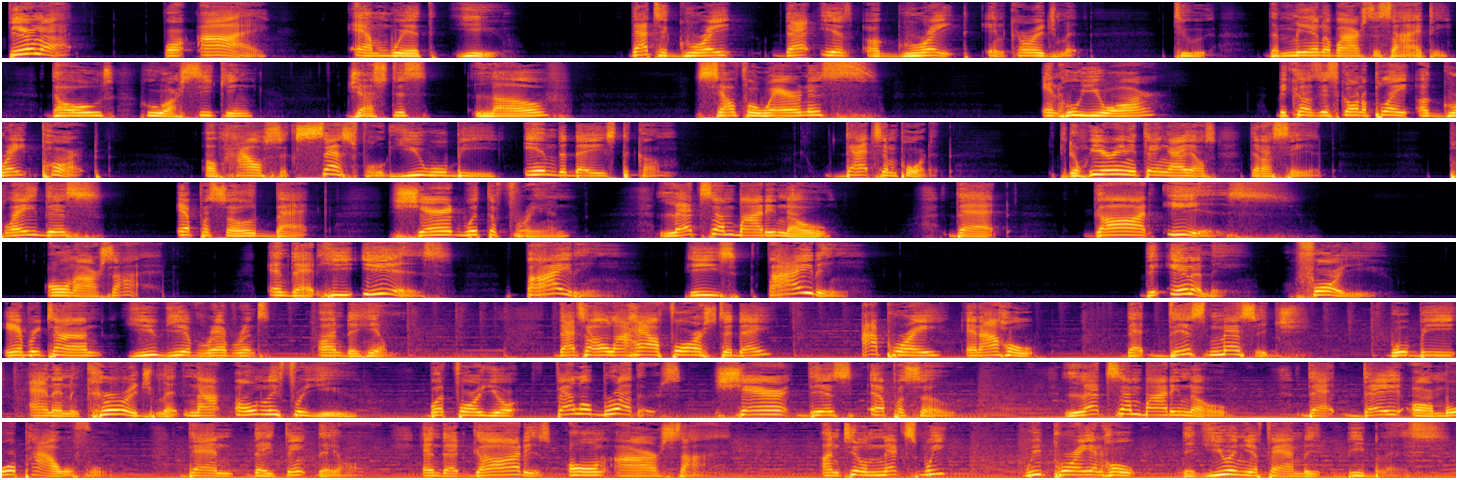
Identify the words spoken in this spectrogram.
Fear not, for I am with you. That's a great, that is a great encouragement to the men of our society, those who are seeking justice, love, self awareness in who you are, because it's going to play a great part of how successful you will be in the days to come. That's important. If you don't hear anything else that I said, play this episode back, share it with a friend, let somebody know that God is on our side and that He is fighting. He's fighting the enemy for you every time you give reverence unto Him. That's all I have for us today. I pray and I hope that this message will be an encouragement not only for you, but for your fellow brothers. Share this episode. Let somebody know that they are more powerful than they think they are and that God is on our side. Until next week, we pray and hope that you and your family be blessed.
